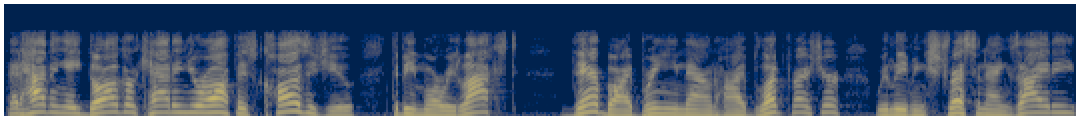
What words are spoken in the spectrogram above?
that having a dog or cat in your office causes you to be more relaxed, thereby bringing down high blood pressure, relieving stress and anxiety.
